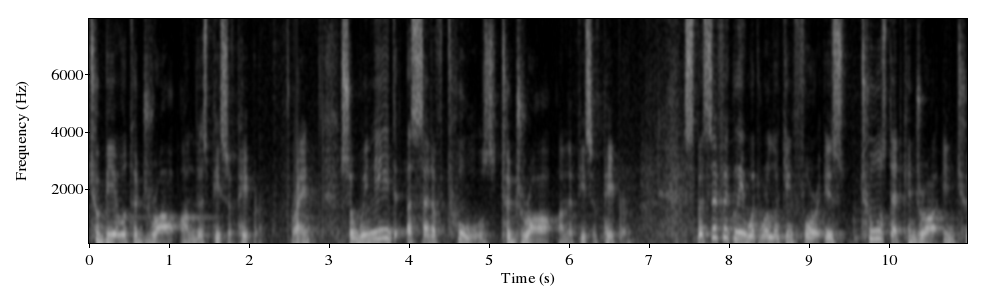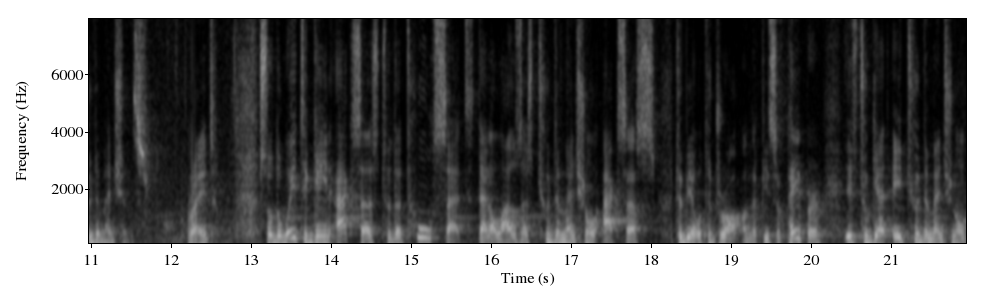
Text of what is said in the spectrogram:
to be able to draw on this piece of paper, right? So we need a set of tools to draw on the piece of paper. Specifically, what we're looking for is tools that can draw in two dimensions, right? So the way to gain access to the tool set that allows us two-dimensional access to be able to draw on the piece of paper is to get a two-dimensional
